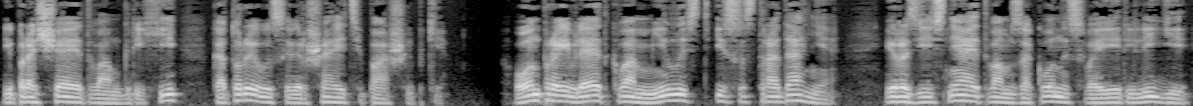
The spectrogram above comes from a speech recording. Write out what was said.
и прощает вам грехи, которые вы совершаете по ошибке. Он проявляет к вам милость и сострадание – и разъясняет вам законы своей религии,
